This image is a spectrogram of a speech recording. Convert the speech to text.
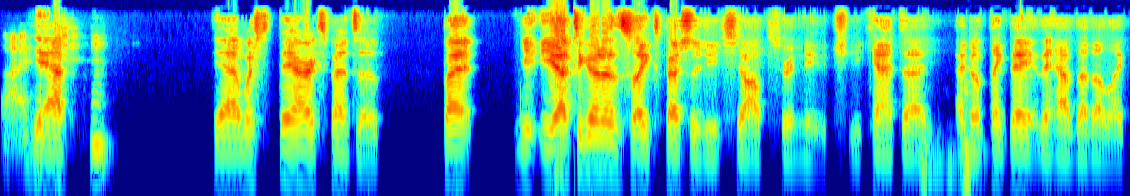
Like, Yeah, yeah, which they are expensive, but you, you have to go to this like specialty shops for nooch. You can't. Uh, I don't think they they have that at like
